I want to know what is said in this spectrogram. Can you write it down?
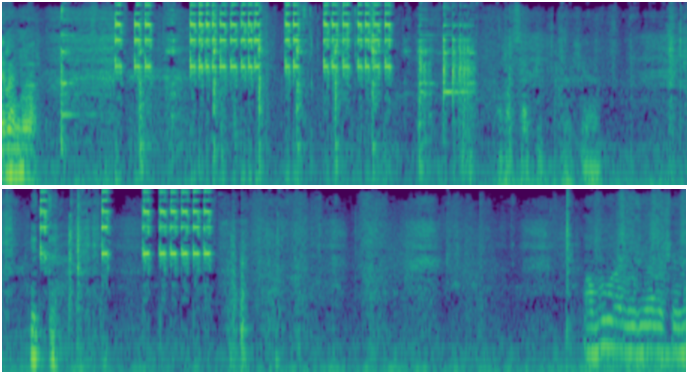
yere. Elinde ben bu. Ama bir şey ya. Gitti. Aldım oraya rüzgarla şöyle.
